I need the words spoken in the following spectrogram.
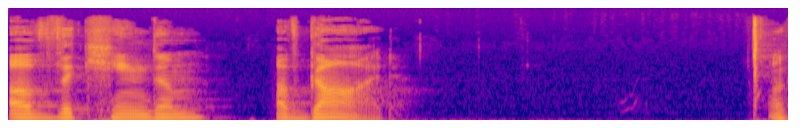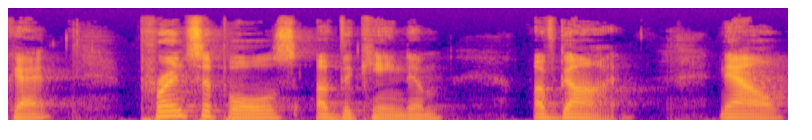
of the kingdom of God. Okay? Principles of the kingdom of God. Now,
